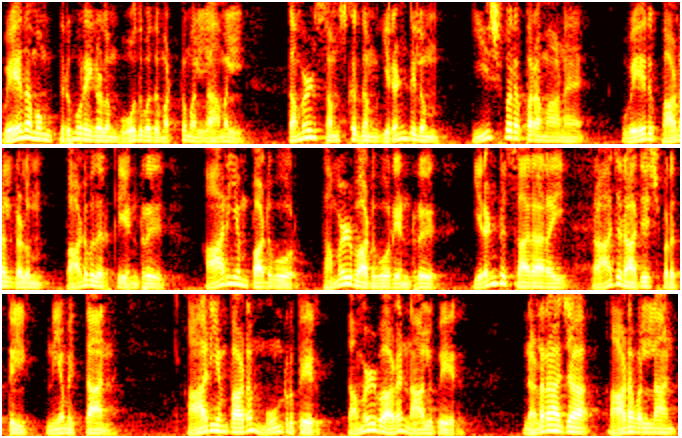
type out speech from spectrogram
வேதமும் திருமுறைகளும் ஓதுவது மட்டுமல்லாமல் தமிழ் சம்ஸ்கிருதம் இரண்டிலும் ஈஸ்வரபரமான வேறு பாடல்களும் பாடுவதற்கு என்று ஆரியம் பாடுவோர் தமிழ் பாடுவோர் என்று இரண்டு சாராரை ராஜராஜேஸ்வரத்தில் நியமித்தான். ஆரியம் பாட மூன்று பேர் தமிழ் பாட நாலு பேர். நடராஜா ஆடவல்லான்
